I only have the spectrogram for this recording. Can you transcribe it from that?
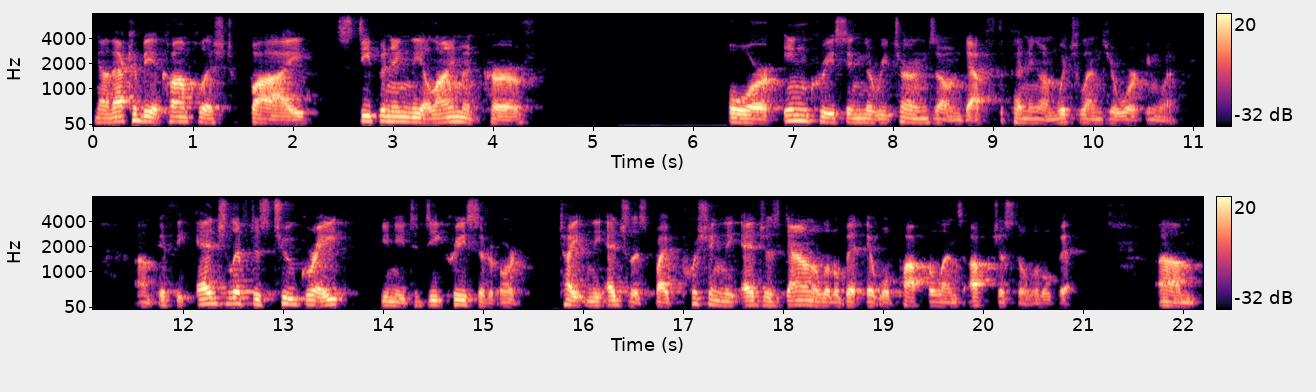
Now that can be accomplished by steepening the alignment curve or increasing the return zone depth, depending on which lens you're working with. Um, if the edge lift is too great, you need to decrease it or tighten the edge lift. By pushing the edges down a little bit, it will pop the lens up just a little bit. Um,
